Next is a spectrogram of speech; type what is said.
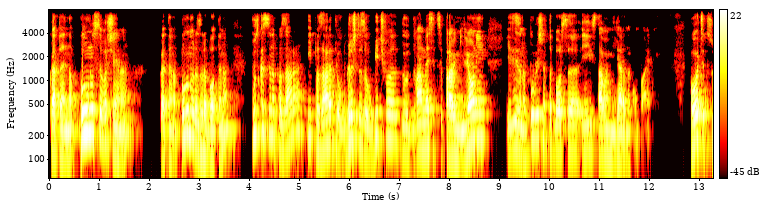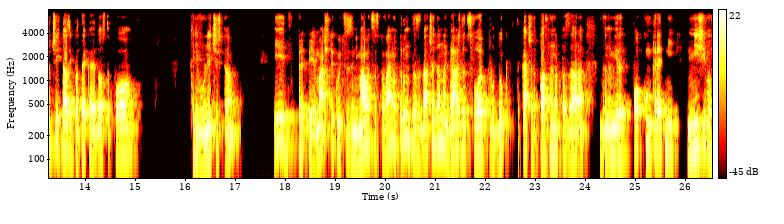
която е напълно съвършена, която е напълно разработена, пуска се на пазара и пазарът я обгръща, заобичва, до два месеца прави милиони, излиза на публичната борса и става милиардна компания. В повечето случаи тази пътека е доста по-криволичеща и предприемачите, които се занимават с това, имат трудната задача да нагаждат своя продукт, така че да пасне на пазара, да намират по-конкретни ниши в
